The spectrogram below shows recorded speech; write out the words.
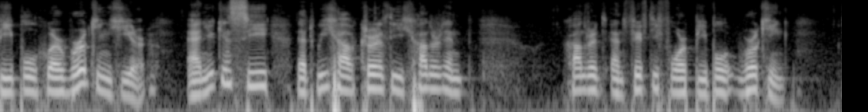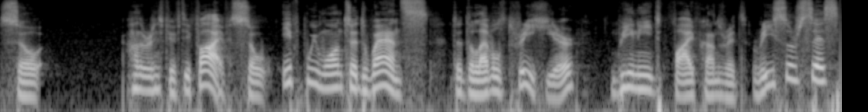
people who are working here. And you can see that we have currently 100 and 154 people working. So 155 so if we want to advance to the level 3 here we need 500 resources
